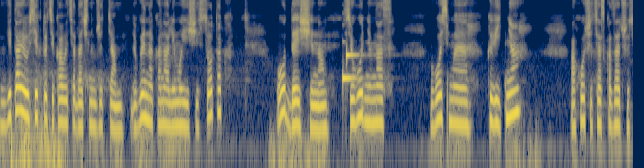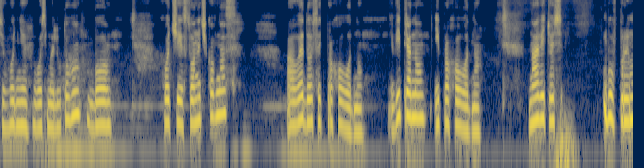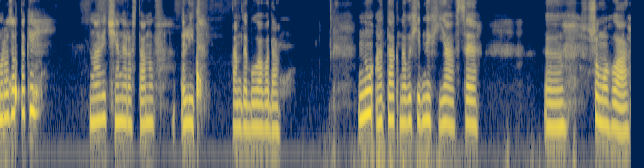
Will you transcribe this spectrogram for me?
Вітаю усіх, хто цікавиться дачним життям. Ви на каналі Мої 6 соток Одещина. Сьогодні в нас 8 квітня, а хочеться сказати, що сьогодні 8 лютого, бо хоч і сонечко в нас, але досить прохолодно. Вітряно і прохолодно. Навіть ось був приморозок такий, навіть ще не розтанув лід там, де була вода. Ну, а так, на вихідних я все, е, що могла,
